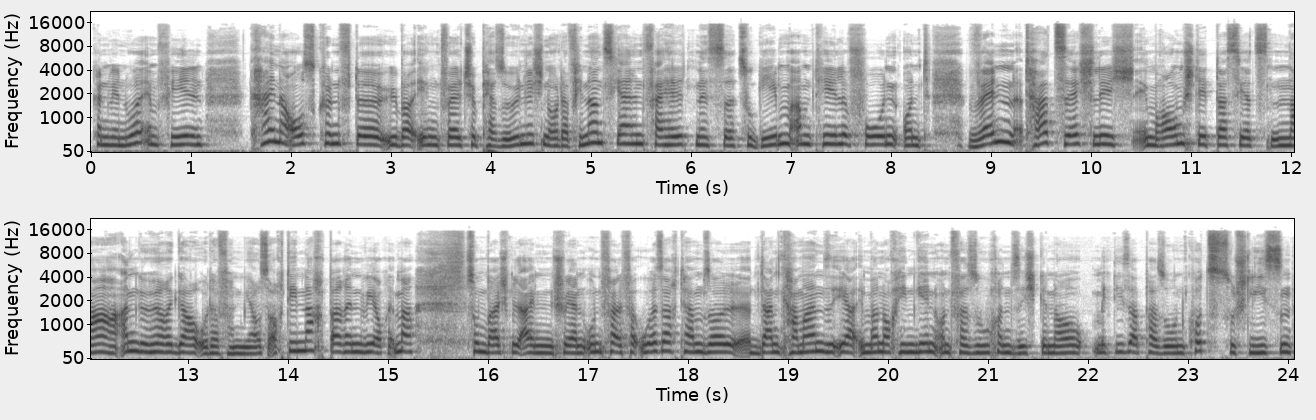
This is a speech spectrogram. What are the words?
können wir nur empfehlen, keine Auskünfte über irgendwelche persönlichen oder finanziellen Verhältnisse zu geben am Telefon. Und wenn tatsächlich im Raum steht, dass jetzt ein naher Angehöriger oder von mir aus auch die Nachbarin, wie auch immer, zum Beispiel einen schweren Unfall verursacht haben soll, dann kann man ja immer noch hingehen und versuchen, sich genau mit dieser Person kurz zu schließen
